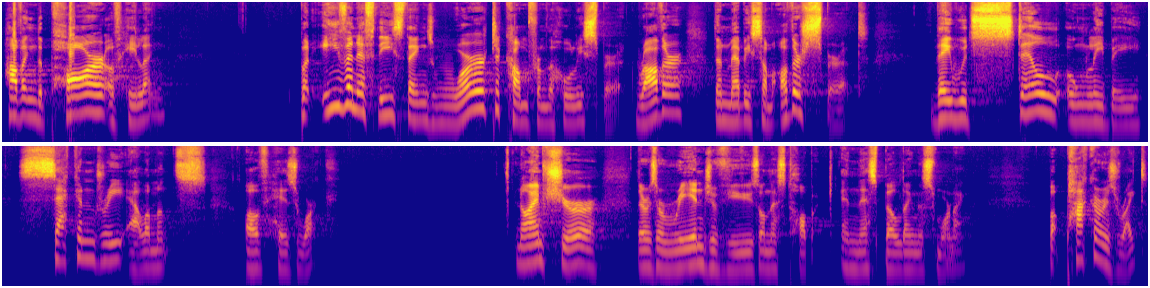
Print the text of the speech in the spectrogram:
having the power of healing. But even if these things were to come from the Holy Spirit, rather than maybe some other spirit, they would still only be secondary elements of his work. Now, I'm sure there is a range of views on this topic in this building this morning, but Packer is right.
